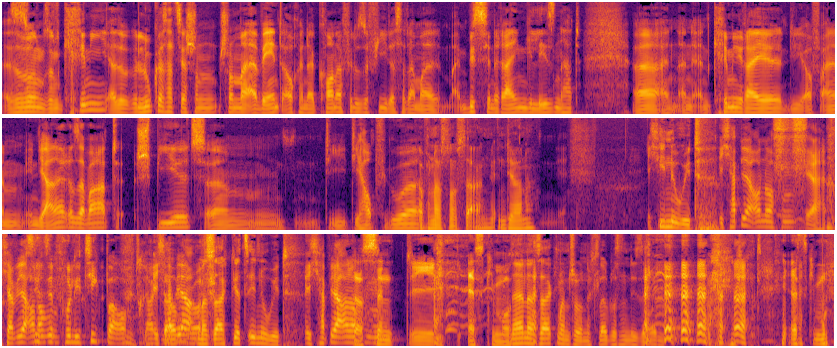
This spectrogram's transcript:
also so ein, so ein Krimi, also Lukas hat es ja schon, schon mal erwähnt, auch in der Corner-Philosophie, dass er da mal ein bisschen reingelesen hat. Äh, ein, ein, eine Krimi-Reihe, die auf einem Indianerreservat spielt. Ähm, die, die Hauptfigur. Darf man das noch sagen, Indianer? Ich- Inuit. Ich habe ja auch noch ein, ja, ich habe ja auch noch, Diese ein, Politikbeauftragte. Ich hab ja- man sagt jetzt Inuit. ich habe ja auch noch Das ein, sind die Eskimos. Nein, das sagt man schon. Ich glaube, das sind dieselben. Eskimos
